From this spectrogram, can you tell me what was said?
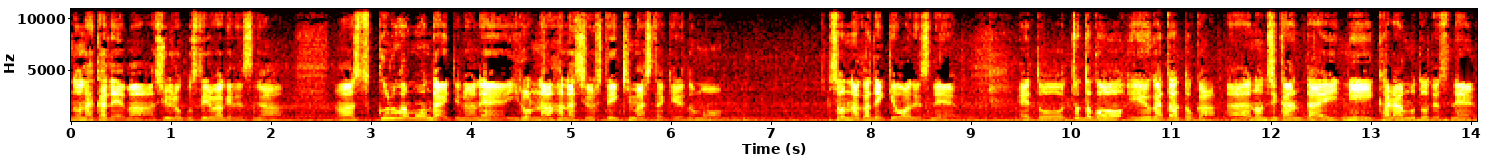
の中で、まあ、収録しているわけですが、あ、車問題っていうのはね、いろんな話をしてきましたけれども、その中で今日はですね、えっと、ちょっとこう、夕方とかの時間帯に絡むとですね、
